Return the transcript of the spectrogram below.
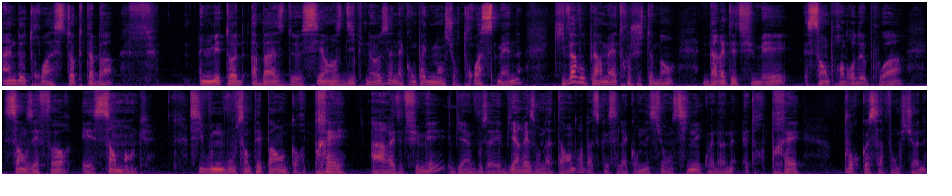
1, 2, 3 Stop Tabac une méthode à base de séances d'hypnose, un accompagnement sur trois semaines qui va vous permettre justement d'arrêter de fumer sans prendre de poids, sans effort et sans manque. Si vous ne vous sentez pas encore prêt à arrêter de fumer, eh bien vous avez bien raison d'attendre parce que c'est la condition sine qua non, être prêt pour que ça fonctionne.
